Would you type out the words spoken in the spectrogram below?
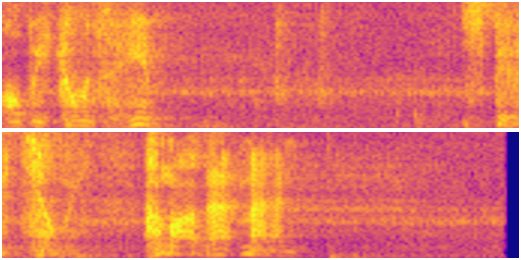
I'll be kind to him. Spirit, tell me, am I that man?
